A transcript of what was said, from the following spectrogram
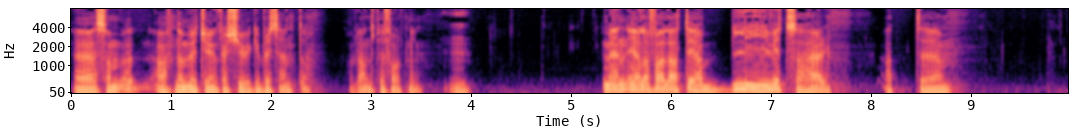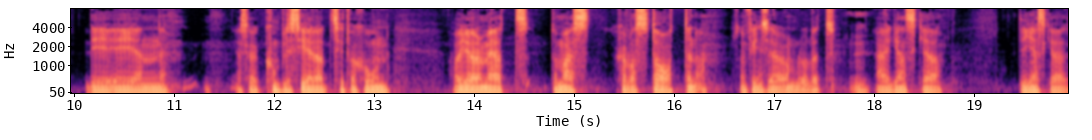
Eh, som, ja, de utgör ungefär 20 procent av landets befolkning. Mm. Men i alla fall att det har blivit så här. Att eh, det är en ganska komplicerad situation. Har att göra med att de här själva staterna som finns i det här området Mm. är ganska, det är ganska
